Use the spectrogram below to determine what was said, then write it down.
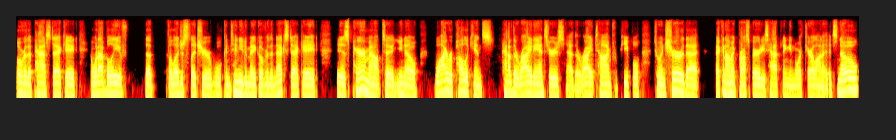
over the past decade. And what i believe that the legislature will continue to make over the next decade is paramount to you know why republicans have the right answers at the right time for people to ensure that economic prosperity is happening in North Carolina. It's no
